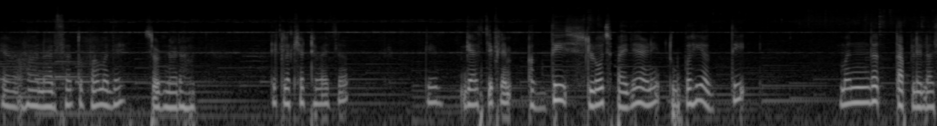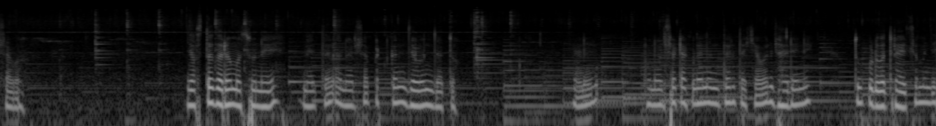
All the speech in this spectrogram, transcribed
ह्या हा अनारसा तुपामध्ये सोडणार आहोत. एक लक्षात ठेवायचं की गॅसची फ्लेम अगदी स्लोच पाहिजे आणि तूपही अगदी मंद तापलेलं असावं. जास्त गरम असू नये नाहीतर अनारसा पटकन जळून जातो. आणि अनारसा टाकल्यानंतर त्याच्यावर झारेने तूप उडवत राहायचं म्हणजे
